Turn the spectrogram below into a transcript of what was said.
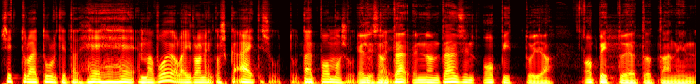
sitten tulee tulkinta, että hei hei hei, en mä voi olla iloinen, koska äiti suuttuu tai pomo suuttuu. Eli se on tai... tä- ne on täysin opittuja, opittuja tota niin,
